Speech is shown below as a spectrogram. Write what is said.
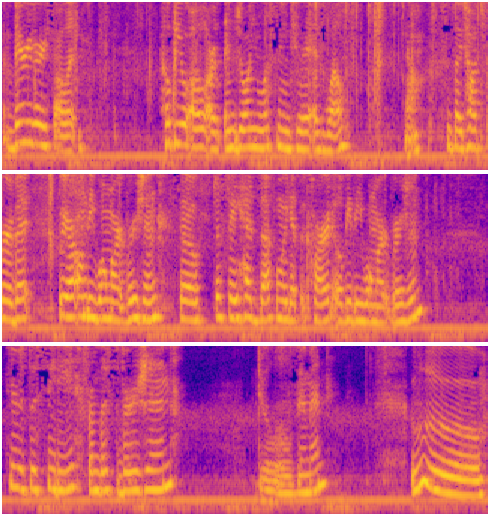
Very, very solid. Hope you all are enjoying listening to it as well. Now, since I talked for a bit, we are on the Walmart version, so just a heads up when we get the card, it'll be the Walmart version. Here's the CD from this version. Do a little zoom in. Ooh.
